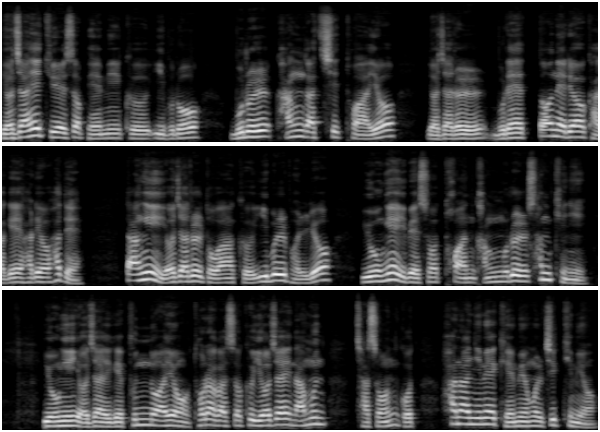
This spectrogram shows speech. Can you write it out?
여자의 뒤에서 뱀이 그 입으로 물을 강같이 토하여 여자를 물에 떠내려 가게 하려 하되 땅이 여자를 도와 그 입을 벌려 용의 입에서 토한 강물을 삼키니 용이 여자에게 분노하여 돌아가서 그 여자의 남은 자손 곧 하나님의 계명을 지키며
